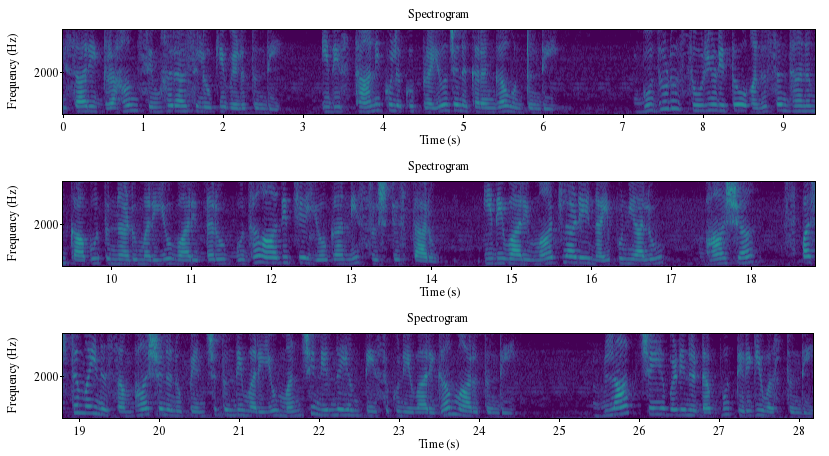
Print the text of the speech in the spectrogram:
ఈసారి గ్రహం సింహరాశిలోకి వెళుతుంది. ఇది స్థానికులకు ప్రయోజనకరంగా ఉంటుంది. బుధుడు సూర్యుడితో అనుసంధానం కాబోతున్నాడు మరియు వారిద్దరూ బుధ ఆదిత్య యోగాన్ని సృష్టిస్తారు. ఇది వారి మాట్లాడే నైపుణ్యాలు భాష స్పష్టమైన సంభాషణను పెంచుతుంది మరియు మంచి నిర్ణయం తీసుకునేవారిగా మారుతుంది. బ్లాక్ చేయబడిన డబ్బు తిరిగి వస్తుంది.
